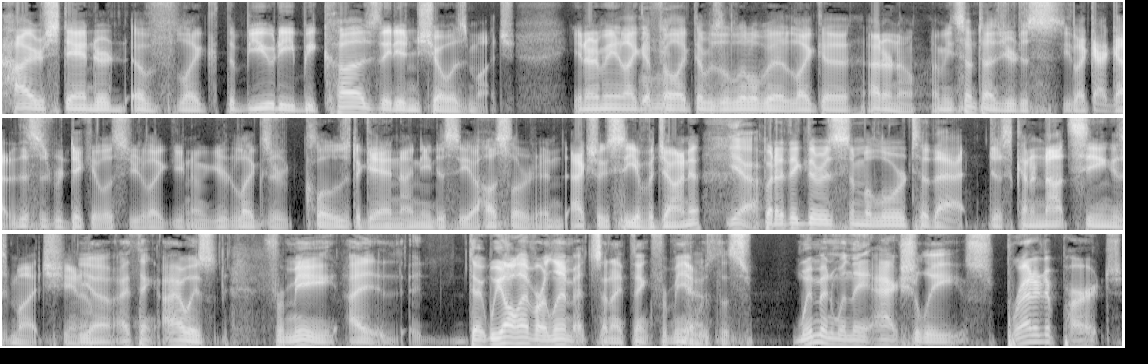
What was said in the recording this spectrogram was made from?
higher standard of like the beauty because they didn't show as much. You know what I mean? Like I felt like there was a little bit like a I don't know. I mean, sometimes you're just you're like I got it. This is ridiculous. You're like you know your legs are closed again. I need to see a hustler and actually see a vagina. Yeah. But I think there is some allure to that. Just kind of not seeing as much. You know. Yeah, I think I always, for me, I that we all have our limits, and I think for me Yeah. it was the s- women when they actually spread it apart,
